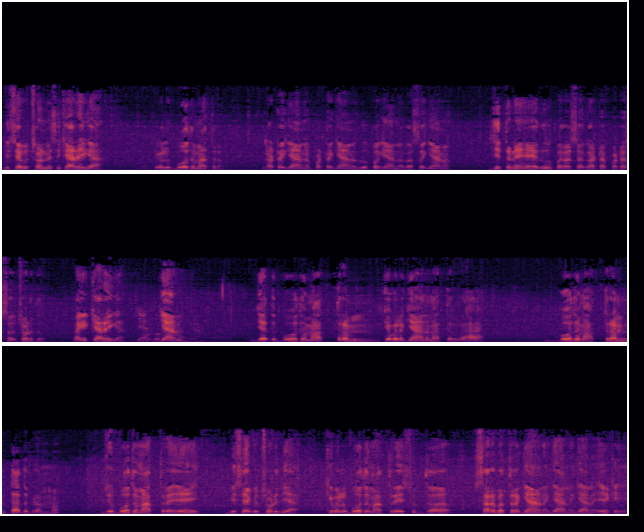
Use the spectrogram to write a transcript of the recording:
विषय को छोड़ने से क्या रहेगा? केवल बोध मात्र। घट ज्ञान पट ज्ञान रूप ज्ञान रस ज्ञान जितने हैं, रूप, रस, घट, पट, सब छोड़ दो। बाकी क्या रहेगा ज्ञान। यद बोध मात्रम, केवल ज्ञान मात्र रहा। बोध मात्रम, तद ब्रह्म। जो बोध मात्र है, विषय को छोड़ दिया, केवल बोध मात्र शुद्ध, सर्वत्र ज्ञान ज्ञान ज्ञान एक है।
